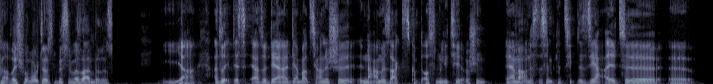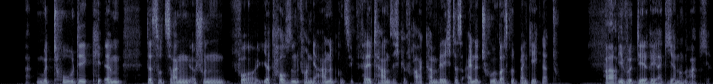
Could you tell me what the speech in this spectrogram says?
Aber ich vermute, das ist ein bisschen was anderes. Ja, also, das, also der, der martialische Name sagt, es kommt aus dem Militärischen. Ähm, ah. Und es ist im Prinzip eine sehr alte äh, Methodik, ähm, dass sozusagen schon vor Jahrtausenden von Jahren im Prinzip Feldherren sich gefragt haben, wenn ich das eine tue, was wird mein Gegner tun? Ah. Wie wird der reagieren und agieren?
